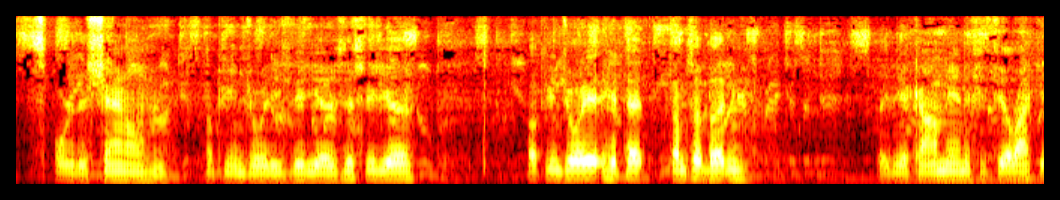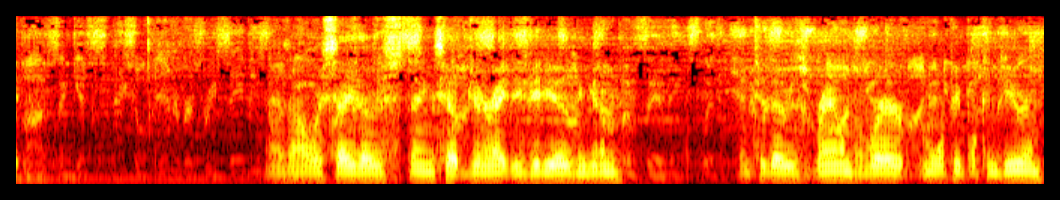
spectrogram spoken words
support of this channel and hope you enjoy these videos. This video, hope you enjoy it. Hit that thumbs up button. Leave me a comment if you feel like it. As I always say, those things help generate these videos and get them into those realms where more people can view them.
